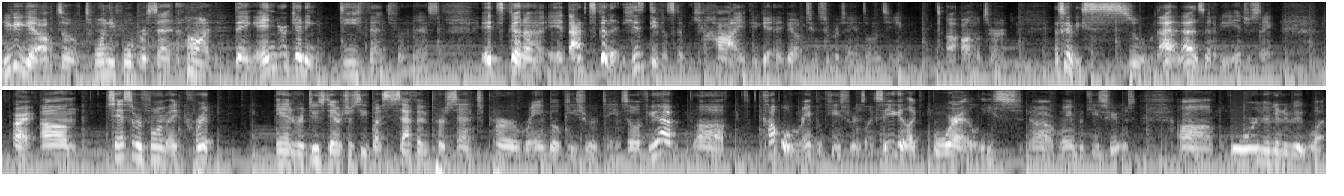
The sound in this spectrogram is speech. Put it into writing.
you can get up to 24% on thing, and you're getting defense from this. It's gonna, that's gonna, his defense is gonna be high if you get if you have two Super Saiyans on the team, uh, on the turn. That's gonna be so that that is gonna be interesting. All right. Um, chance to perform a crit and reduce damage received by 7% per rainbow keystone routine. So if you have uh, a couple rainbow keystones, like say you get like four at least uh, rainbow keystones, uh, four you're going to be what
